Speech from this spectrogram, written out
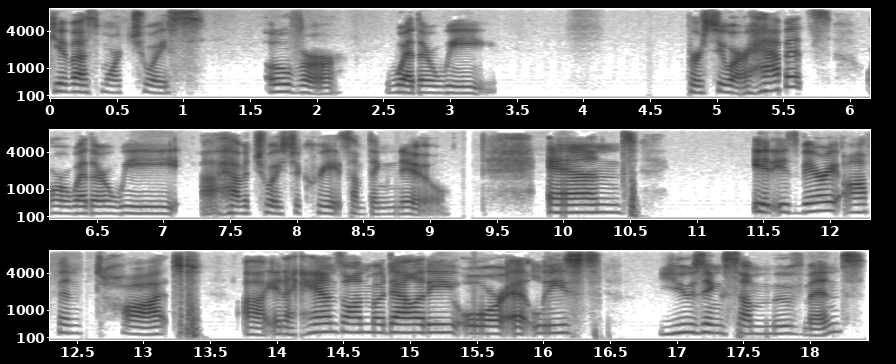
give us more choice over whether we pursue our habits or whether we uh, have a choice to create something new. And it is very often taught uh, in a hands on modality or at least using some movement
